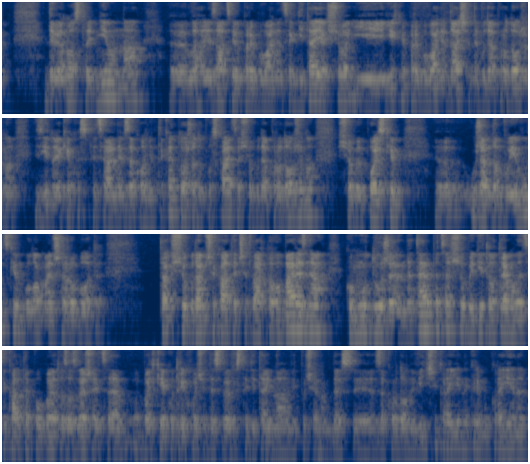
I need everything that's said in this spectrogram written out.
90 днів на е, легалізацію перебування цих дітей, якщо і їхнє перебування далі не буде продовжено згідно якихось спеціальних законів. Таке теж допускається, що буде продовжено, щоб польським ужендам воєвудським було менше роботи. Так що будемо чекати 4 березня. Кому дуже не терпиться, щоб діти отримали ці карти побиту, зазвичай це батьки, котрі хочуть десь вивезти дітей на відпочинок десь е, за кордон в інші країни, крім України.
